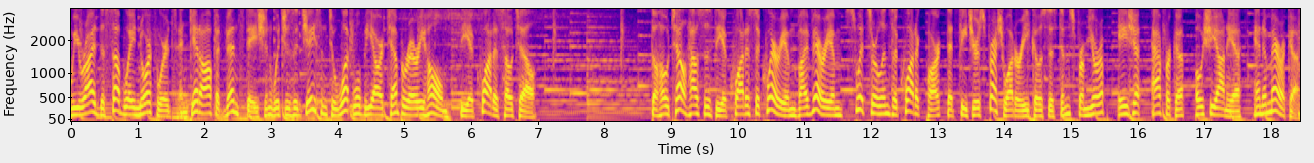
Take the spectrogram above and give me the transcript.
We ride the subway northwards and get off at Vennes station which is adjacent to what will be our temporary home, the Aquatis Hotel. The hotel houses the Aquatis Aquarium Vivarium, Switzerland's aquatic park that features freshwater ecosystems from Europe, Asia, Africa, Oceania, and America.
